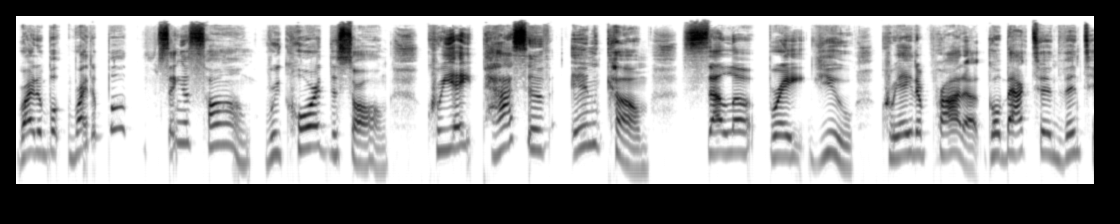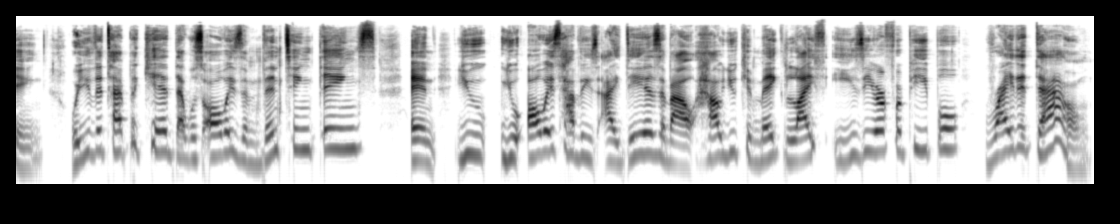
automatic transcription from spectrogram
Write a book, write a book, sing a song, record the song, create passive income, celebrate you, create a product, go back to inventing. Were you the type of kid that was always inventing things and you you always have these ideas about how you can make life easier for people? Write it down.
